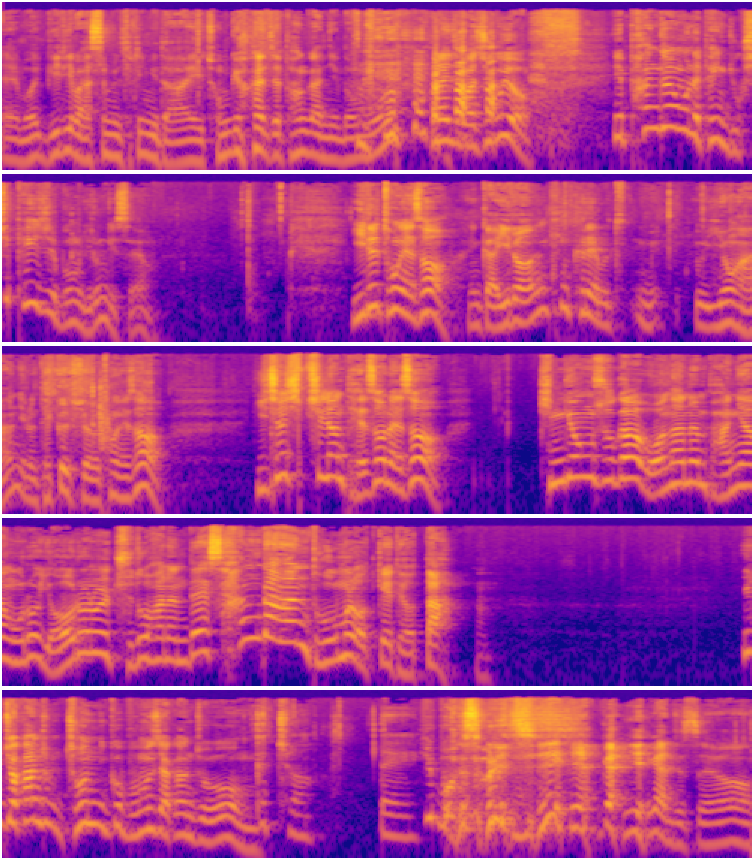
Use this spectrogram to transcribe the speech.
예, 뭐 미리 말씀을 드립니다. 이 존경한 재판관님 너무 화내지 마시고요. 이 판결문의 160페이지를 보면 이런 게 있어요. 이를 통해서 그러니까 이런 킹크랩을 이용한 이런 댓글 지적을 통해서 2017년 대선에서 김경수가 원하는 방향으로 여론을 주도하는데 상당한 도움을 얻게 되었다. 약간 좀, 전 이거 보면서 약간 좀. 그쵸. 네. 이게 뭔 소리지? 약간 이해가 안 됐어요.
